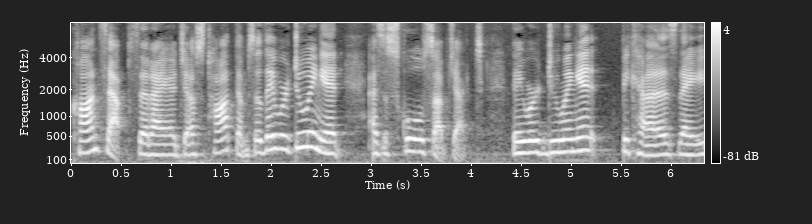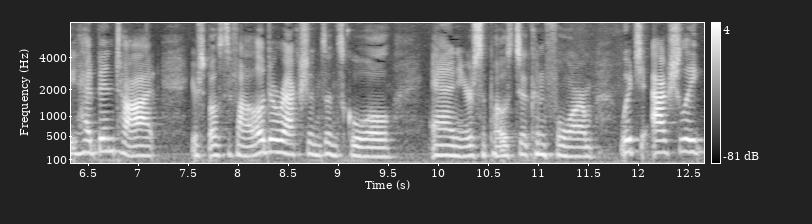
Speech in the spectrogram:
concepts that I had just taught them. So they were doing it as a school subject. They were doing it because they had been taught you're supposed to follow directions in school and you're supposed to conform, which actually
